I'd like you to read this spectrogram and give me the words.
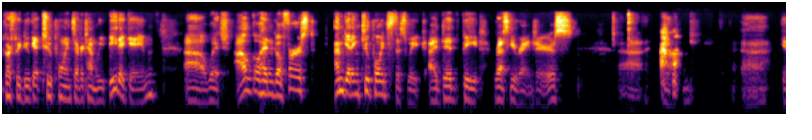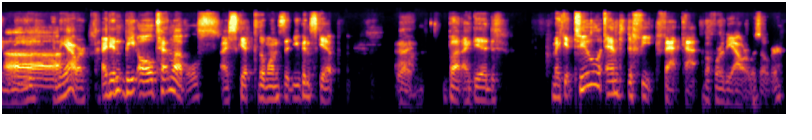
of course, we do get two points every time we beat a game, uh, which I'll go ahead and go first. I'm getting two points this week. I did beat Rescue Rangers. Uh, in, uh, in the, Uh. in the hour. I didn't beat all 10 levels. I skipped the ones that you can skip. Right. Um, but I did make it two and defeat Fat Cat before the hour was over.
